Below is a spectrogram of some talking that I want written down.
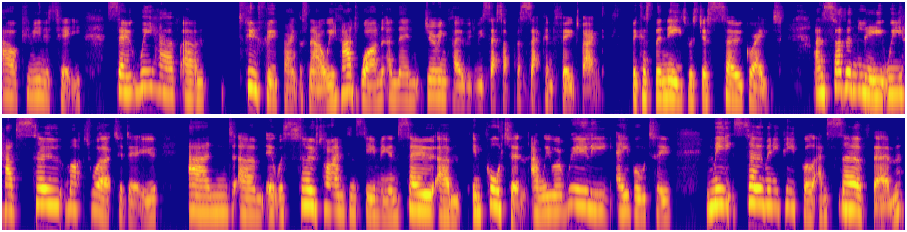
our community. So we have um, two food banks now. We had one, and then during COVID, we set up a second food bank because the need was just so great. And suddenly, we had so much work to do. And um, it was so time consuming and so um, important. And we were really able to meet so many people and serve them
